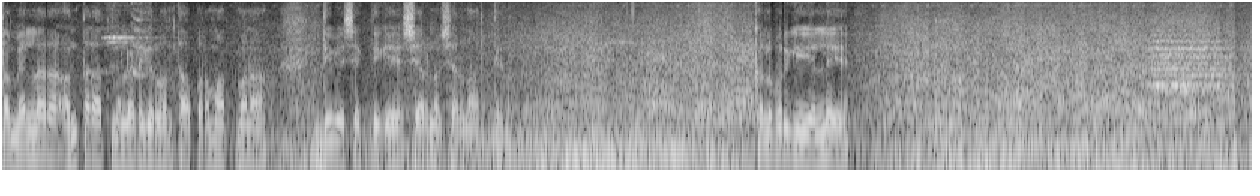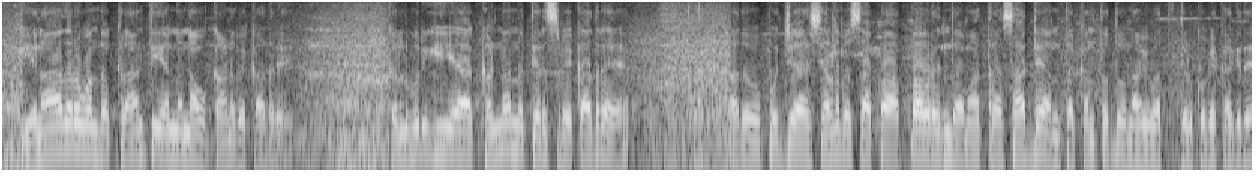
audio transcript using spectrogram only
ತಮ್ಮೆಲ್ಲರ ಅಂತರಾತ್ಮಲ್ಲಡಗಿರುವಂಥ ಪರಮಾತ್ಮನ ದಿವ್ಯ ಶಕ್ತಿಗೆ ಶರಣ ಶರಣಾರ್ಥಿಗಳು. ಕಲಬುರಗಿಯಲ್ಲಿ ಏನಾದರೂ ಒಂದು ಕ್ರಾಂತಿಯನ್ನು ನಾವು ಕಾಣಬೇಕಾದರೆ, ಕಲಬುರಗಿಯ ಕಣ್ಣನ್ನು ತೆರೆಸಬೇಕಾದ್ರೆ ಅದು ಪೂಜ್ಯ ಶರಣಬಸಪ್ಪ ಅಪ್ಪ ಅವರಿಂದ ಮಾತ್ರ ಸಾಧ್ಯ ಅಂತಕ್ಕಂಥದ್ದು ನಾವಿವತ್ತು ತಿಳ್ಕೊಬೇಕಾಗಿದೆ.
